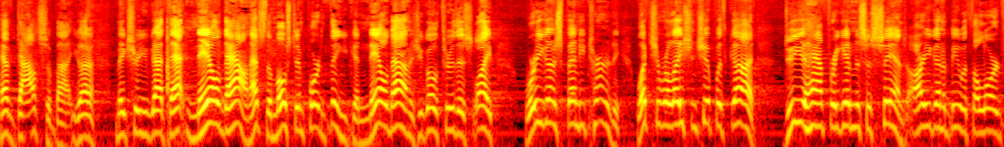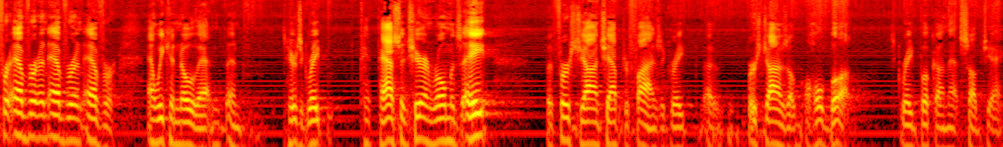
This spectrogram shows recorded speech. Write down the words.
have doubts about. You got to make sure you've got that nailed down. That's the most important thing you can nail down as you go through this life. Where are you going to spend eternity? What's your relationship with God? Do you have forgiveness of sins? Are you going to be with the Lord forever and ever and ever? And we can know that. And, and here's a great passage here in Romans 8, but 1 John chapter 5 is a great, uh, 1 John is a, a whole book. It's a great book on that subject.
